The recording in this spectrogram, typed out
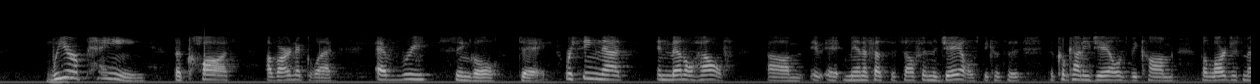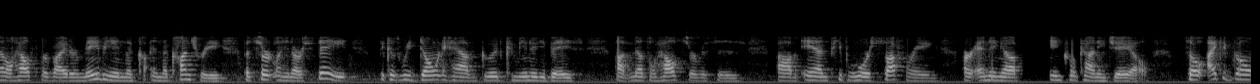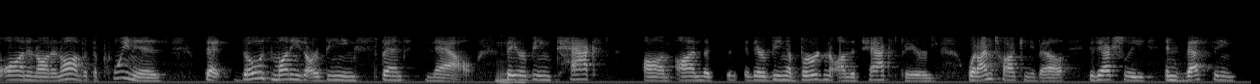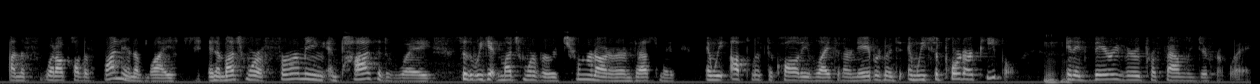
Mm-hmm. We are paying the cost of our neglect every single day. We're seeing that in mental health. Um, it, it, manifests itself in the jails because the, the Cook County Jail has become the largest mental health provider, maybe in the in the country, but certainly in our state, because we don't have good community-based uh, mental health services, um, and people who are suffering are ending up in Cook County Jail. So I could go on and on and on, but the point is that those monies are being spent now. Mm-hmm. They are being taxed um, on the there being a burden on the taxpayers. What I'm talking about is actually investing on the what I'll call the front end of life in a much more affirming and positive way, so that we get much more of a return on our investment and we uplift the quality of life in our neighborhoods and we support our people mm-hmm. in a very very profoundly different way.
